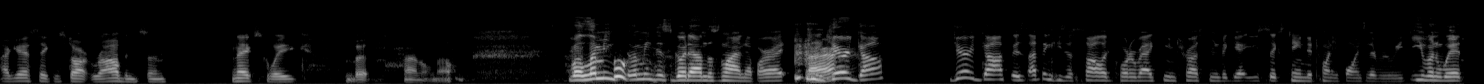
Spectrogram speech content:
I guess he can start Robinson next week, but I don't know. Well, let me let me just go down this lineup. All right, All right. Jared Goff. Jared Goff is. I think he's a solid quarterback. You can trust him to get you 16 to 20 points every week, even with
